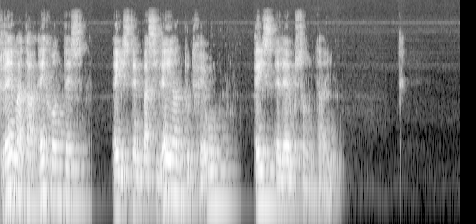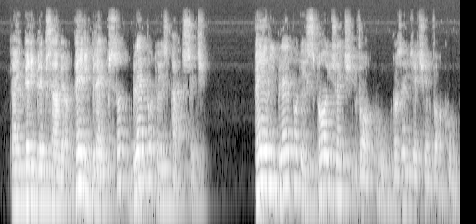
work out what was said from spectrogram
chremata echontes eis ten basileian tut heu eis eleusontai. Kai periblepsamenos. Periblepso, blepo to jest patrzeć. Periblepo to jest spojrzeć wokół, rozejrzeć się wokół.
